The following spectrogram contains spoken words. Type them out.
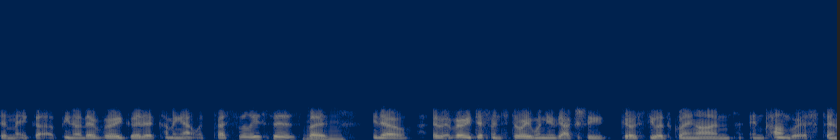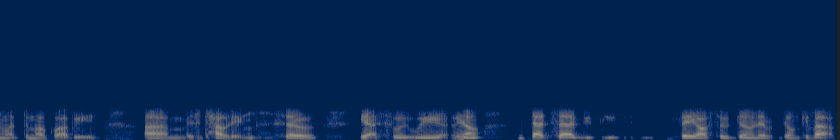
to make up. You know, they're very good at coming out with press releases, but mm-hmm. you know, a, a very different story when you actually go see what's going on in Congress than what the milk lobby um, is touting. So, yes, we, we you know, that said, they also don't don't give up.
